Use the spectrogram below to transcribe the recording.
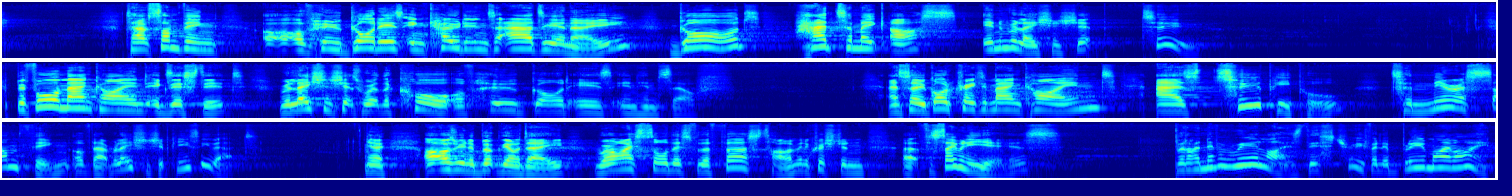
to have something of who God is encoded into our DNA, God had to make us in relationship too. Before mankind existed, relationships were at the core of who God is in Himself. And so, God created mankind as two people to mirror something of that relationship. Can you see that? You know, I was reading a book the other day where I saw this for the first time. I've been a Christian uh, for so many years, but I never realized this truth, and it blew my mind.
